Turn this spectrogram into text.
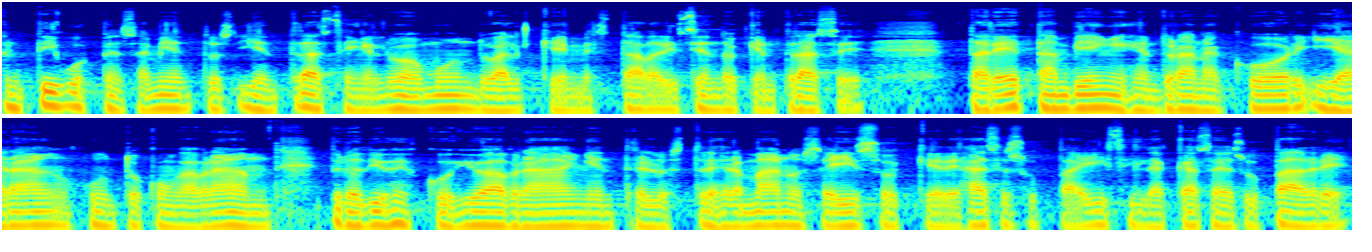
antiguos pensamientos y entrase en el nuevo mundo al que me estaba diciendo que entrase. Taré también engendró a Nacor y Arán junto con Abraham, pero Dios escogió a Abraham entre los tres hermanos e hizo que dejase su país y la casa de su padre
